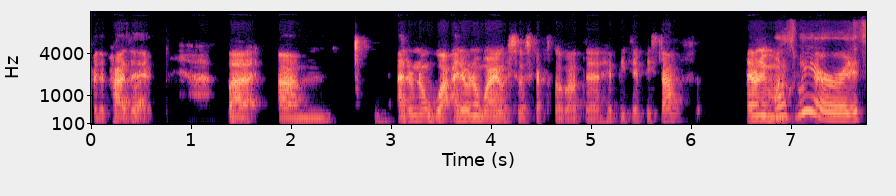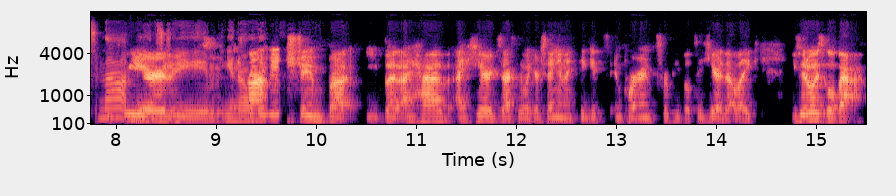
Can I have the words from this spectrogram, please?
for the positive. Correct. But um, I don't know why. I don't know why I was so skeptical about the hippy dippy stuff. I don't even Well, it's weird. It's not weird. mainstream, you it's know. not mainstream but but i have i hear exactly what you're saying and i think it's important for people to hear that like you could always go back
